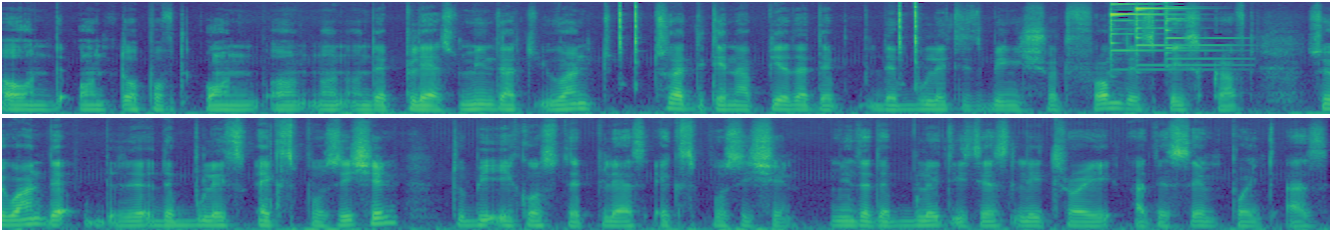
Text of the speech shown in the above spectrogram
on on top of the, on, on on the players. Mean that you want so that it can appear that the, the bullet is being shot from the spacecraft. So you want the, the, the bullet's x position to be equal to the player's x position means that the bullet is just literally at the same point as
